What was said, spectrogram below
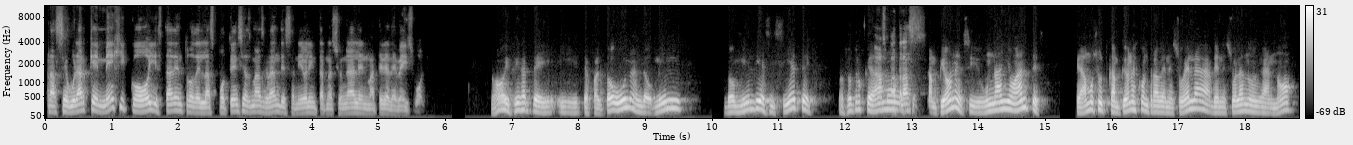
para asegurar que México hoy está dentro de las potencias más grandes a nivel internacional en materia de béisbol. No, y fíjate, y, te faltó una en 2017. Nosotros quedamos campeones y un año antes quedamos subcampeones contra Venezuela. Venezuela nos ganó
